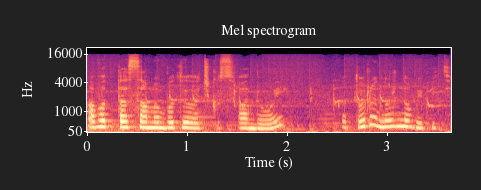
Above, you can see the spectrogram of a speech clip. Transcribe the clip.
А вот та самая бутылочка с водой, которую нужно выпить.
